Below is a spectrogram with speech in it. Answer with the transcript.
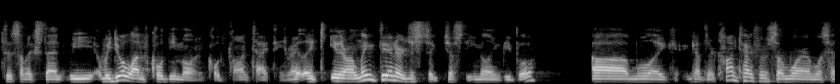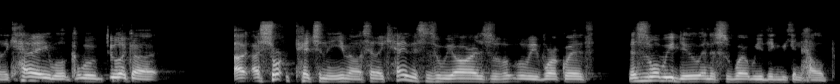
to some extent, we we do a lot of cold emailing, cold contacting, right? Like either on LinkedIn or just like just emailing people. Um, we'll like get their contact from somewhere, and we'll say like, hey, we'll we'll do like a a, a short pitch in the email. Say like, hey, this is who we are. This is who we work with. This is what we do, and this is where we think we can help.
